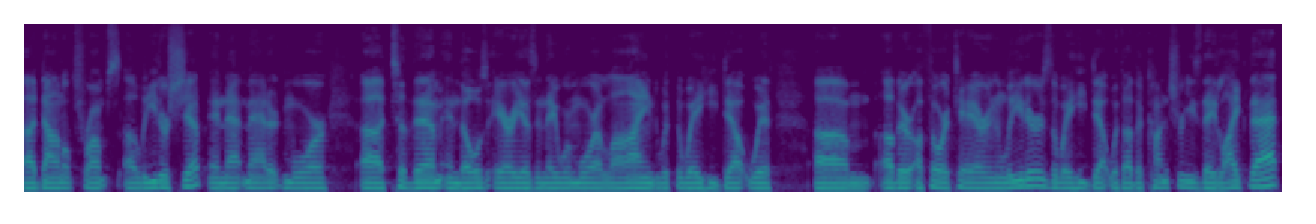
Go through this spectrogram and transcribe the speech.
uh, Donald Trump's uh, leadership, and that mattered more uh, to them in those areas, and they were more aligned with the way he dealt with um, other authoritarian leaders, the way he dealt with other countries. They like that.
